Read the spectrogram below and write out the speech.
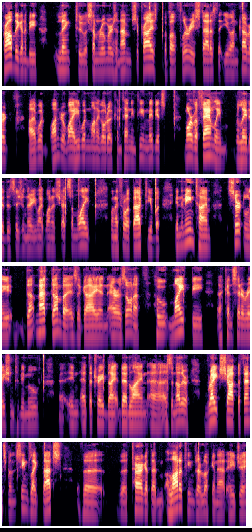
probably going to be linked to some rumors, and I'm surprised about Fleury's status that you uncovered. I would wonder why he wouldn't want to go to a contending team. Maybe it's more of a family related decision there. You might want to shed some light when I throw it back to you. But in the meantime, certainly D- Matt Dumba is a guy in Arizona who might be a consideration to be moved uh, in at the trade di- deadline uh, as another right shot defenseman. It seems like that's the the target that a lot of teams are looking at AJ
